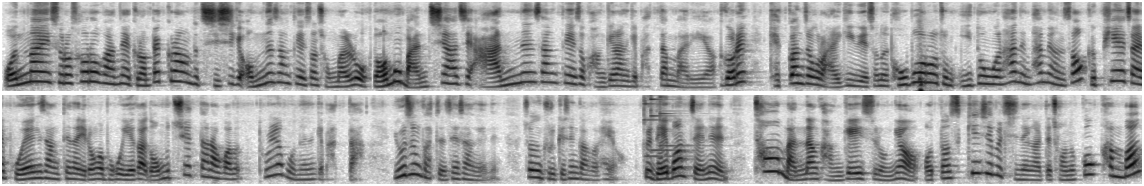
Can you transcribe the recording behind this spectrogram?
원나잇으로 서로 간에 그런 백그라운드 지식이 없는 상태에서 정말로 너무 만취하지 않는 상태에서 관계라는 게 맞단 말이에요. 그거를 객관적으로 알기 위해서는 도보로 좀 이동을 하는 하면서 그 피해자의 보행 상태나 이런 걸 보고 얘가 너무 취했다라고 하면 돌려보내는 게 맞다. 요즘 같은 세상에는 저는 그렇게 생각을 해요. 그리고 네 번째는 처음 만난 관계일수록요 어떤 스킨십을 진행할 때 저는 꼭 한번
